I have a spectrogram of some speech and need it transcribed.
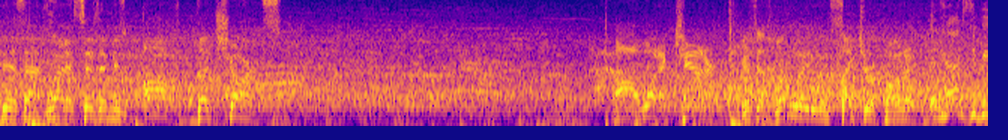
This athleticism is off the charts. Oh, what a counter. I Guess that's one way to incite your opponent. It has to be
